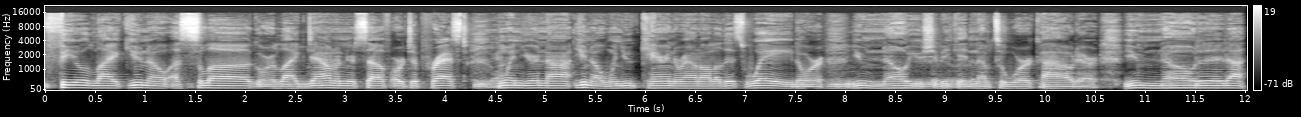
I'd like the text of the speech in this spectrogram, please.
Feel like you know a slug or like Mm-hmm. down on yourself or depressed when you're not you know when you're carrying around all of this weight or Mm-hmm. you know you should be getting up to work out or you know da, da, da.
